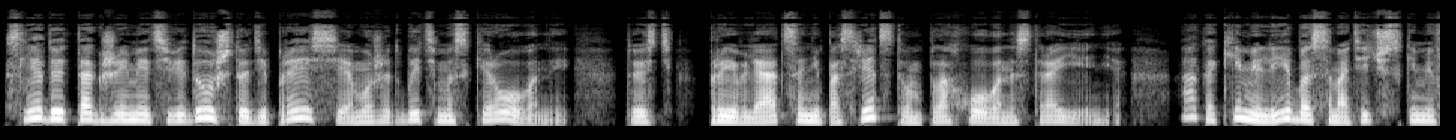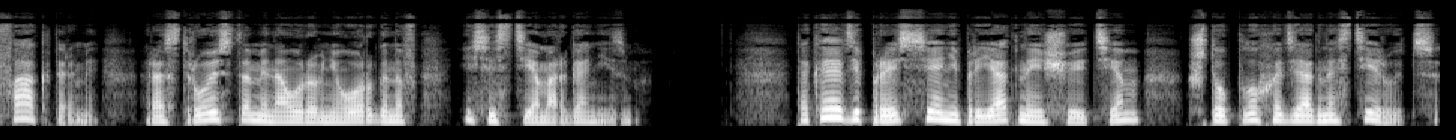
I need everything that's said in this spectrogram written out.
Следует также иметь в виду, что депрессия может быть маскированной, то есть проявляться не посредством плохого настроения, а какими-либо соматическими факторами, расстройствами на уровне органов и систем организма. Такая депрессия неприятна еще и тем, что плохо диагностируется.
